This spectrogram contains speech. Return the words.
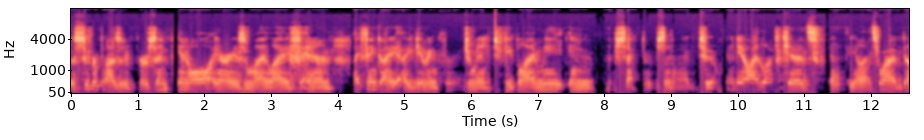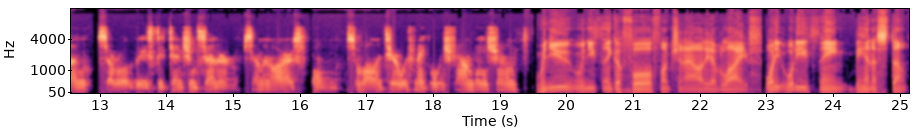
a super positive person in all areas of my life, and I think I, I give encouragement to people I meet in other sectors that I have too. And you know, I love kids, and you know that's why I've done several of these detention center seminars, and also volunteer with Make a Wish Foundation. When you when you think of full functionality of life, what do you, what do you think being a stunt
